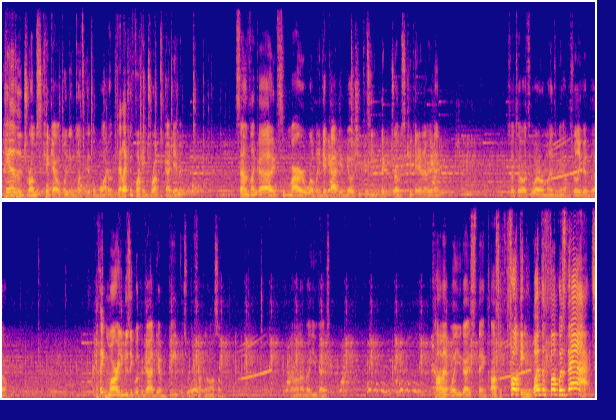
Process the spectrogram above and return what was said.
I hate the drums kick out when he wants to hit the water, because I like the fucking drums, God damn it. Sounds like a Super Mario World when you get goddamn Yoshi, because he, like, drums kicking and everything. So that's, that's what it reminds me of. It's really good, though. I think Mario music with the goddamn beat is really fucking awesome. I don't know about you guys. Comment what you guys think. Also, fucking, what the fuck was that?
